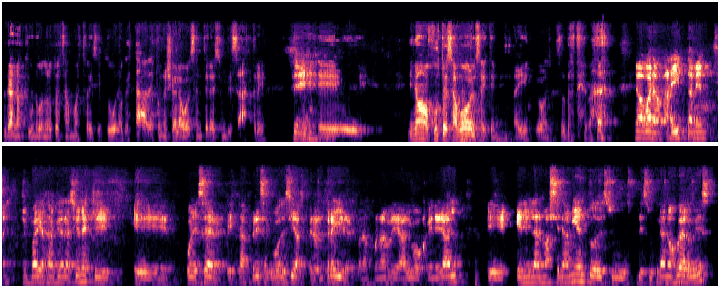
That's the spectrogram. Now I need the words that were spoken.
granos que uno cuando lo tuesta muestra dice, qué bueno que está, después nos llega la bolsa entera, es un desastre. Sí. Eh, y no, justo esa bolsa, ahí, bueno, es otro tema. No, bueno, ahí también hay varias aclaraciones que puede ser esta empresa que vos decías, pero el trader, para ponerle algo general, eh, en el almacenamiento de sus, de sus granos verdes,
